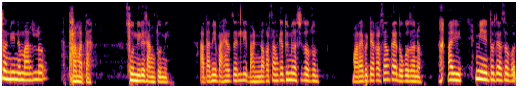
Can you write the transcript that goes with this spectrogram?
सोनीने मारलं. थांब आता. सोनीले सांगतो मी. आता मी बाहेर चालली भांडणं करसान काय तुम्ही अशीच अजून? मारापिट्या करसान काय दोघं जण? आई मी येतो त्यासोबत.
